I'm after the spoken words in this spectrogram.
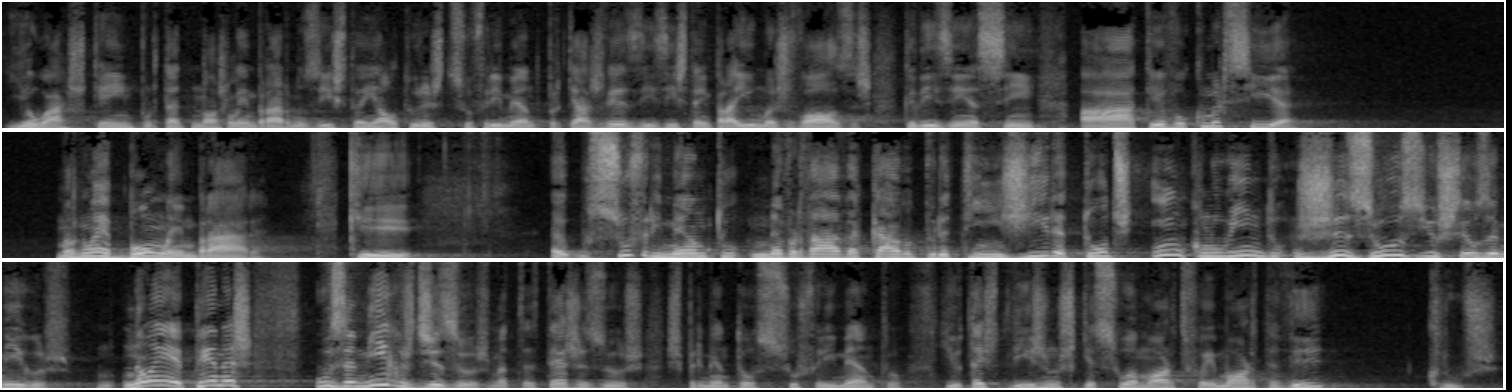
E eu acho que é importante nós lembrarmos isto em alturas de sofrimento, porque às vezes existem para aí umas vozes que dizem assim: Ah, teve o que merecia. Mas não é bom lembrar que eh, o sofrimento, na verdade, acaba por atingir a todos, incluindo Jesus e os seus amigos. Não é apenas os amigos de Jesus, mas até Jesus experimentou sofrimento. E o texto diz-nos que a sua morte foi morte de cruz.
